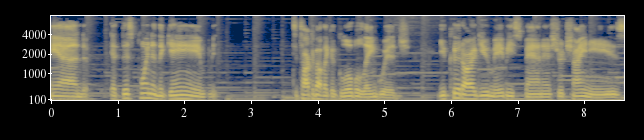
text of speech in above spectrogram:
And at this point in the game, to talk about like a global language, you could argue maybe Spanish or Chinese,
